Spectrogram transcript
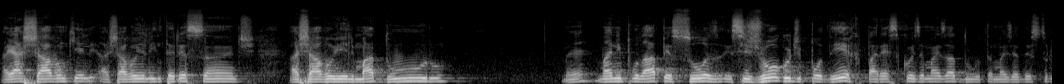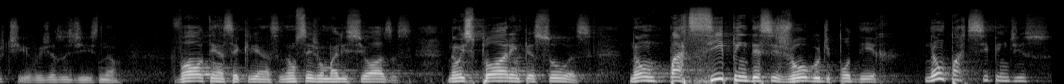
aí achavam que ele achavam ele interessante, achavam ele maduro, né? Manipular pessoas, esse jogo de poder parece coisa mais adulta, mas é destrutivo. E Jesus diz: não, voltem a ser crianças, não sejam maliciosas, não explorem pessoas, não participem desse jogo de poder, não participem disso.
